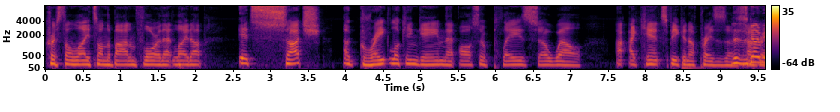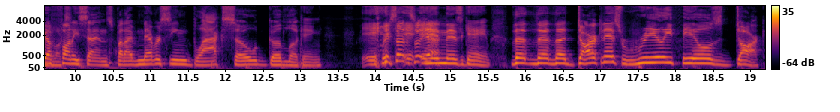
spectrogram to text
crystal lights on the bottom floor that light up. It's such a great looking game that also plays so well. I, I can't speak enough praises of This is how going to be great a it looks. funny sentence, but I've never seen black so good looking. In, We've said this, yeah. in this game, the the the darkness really feels dark.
